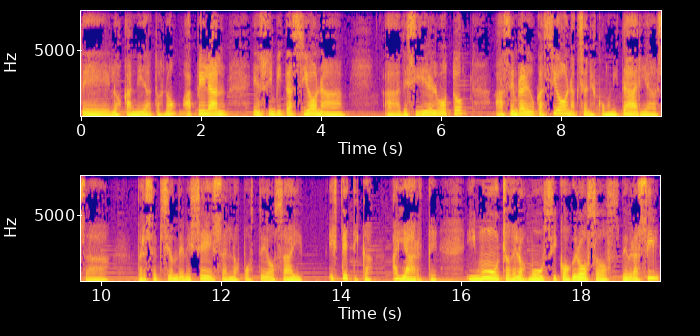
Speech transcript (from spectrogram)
de los candidatos, ¿no? Apelan en su invitación a, decidir el voto a sembrar educación, acciones comunitarias, a percepción de belleza, en los posteos hay estética, hay arte y muchos de los músicos grosos de Brasil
